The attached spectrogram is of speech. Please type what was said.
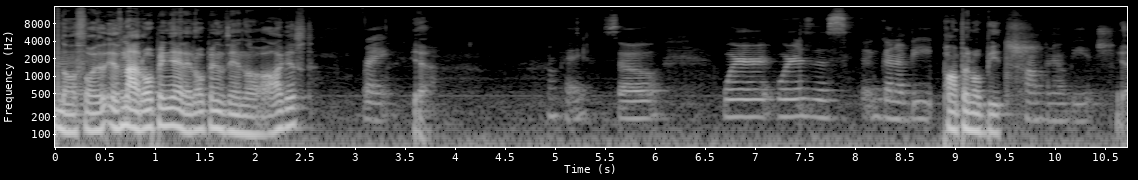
No, so it's not open yet. It opens in uh, August. Right. Yeah. Okay, so, where where is this gonna be? Pompano Beach. Pompano Beach. Yeah.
